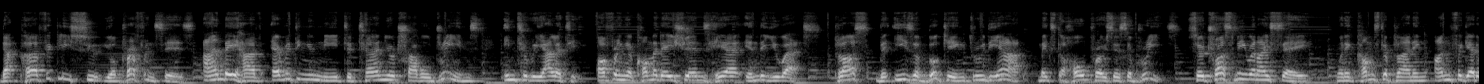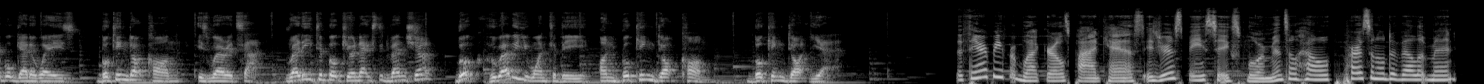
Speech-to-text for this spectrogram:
that perfectly suit your preferences, and they have everything you need to turn your travel dreams into reality, offering accommodations here in the US. Plus, the ease of booking through the app makes the whole process a breeze. So trust me when I say, when it comes to planning unforgettable getaways, booking.com is where it's at. Ready to book your next adventure? Book whoever you want to be on booking.com. Booking.yeah. The Therapy for Black Girls podcast is your space to explore mental health, personal development,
